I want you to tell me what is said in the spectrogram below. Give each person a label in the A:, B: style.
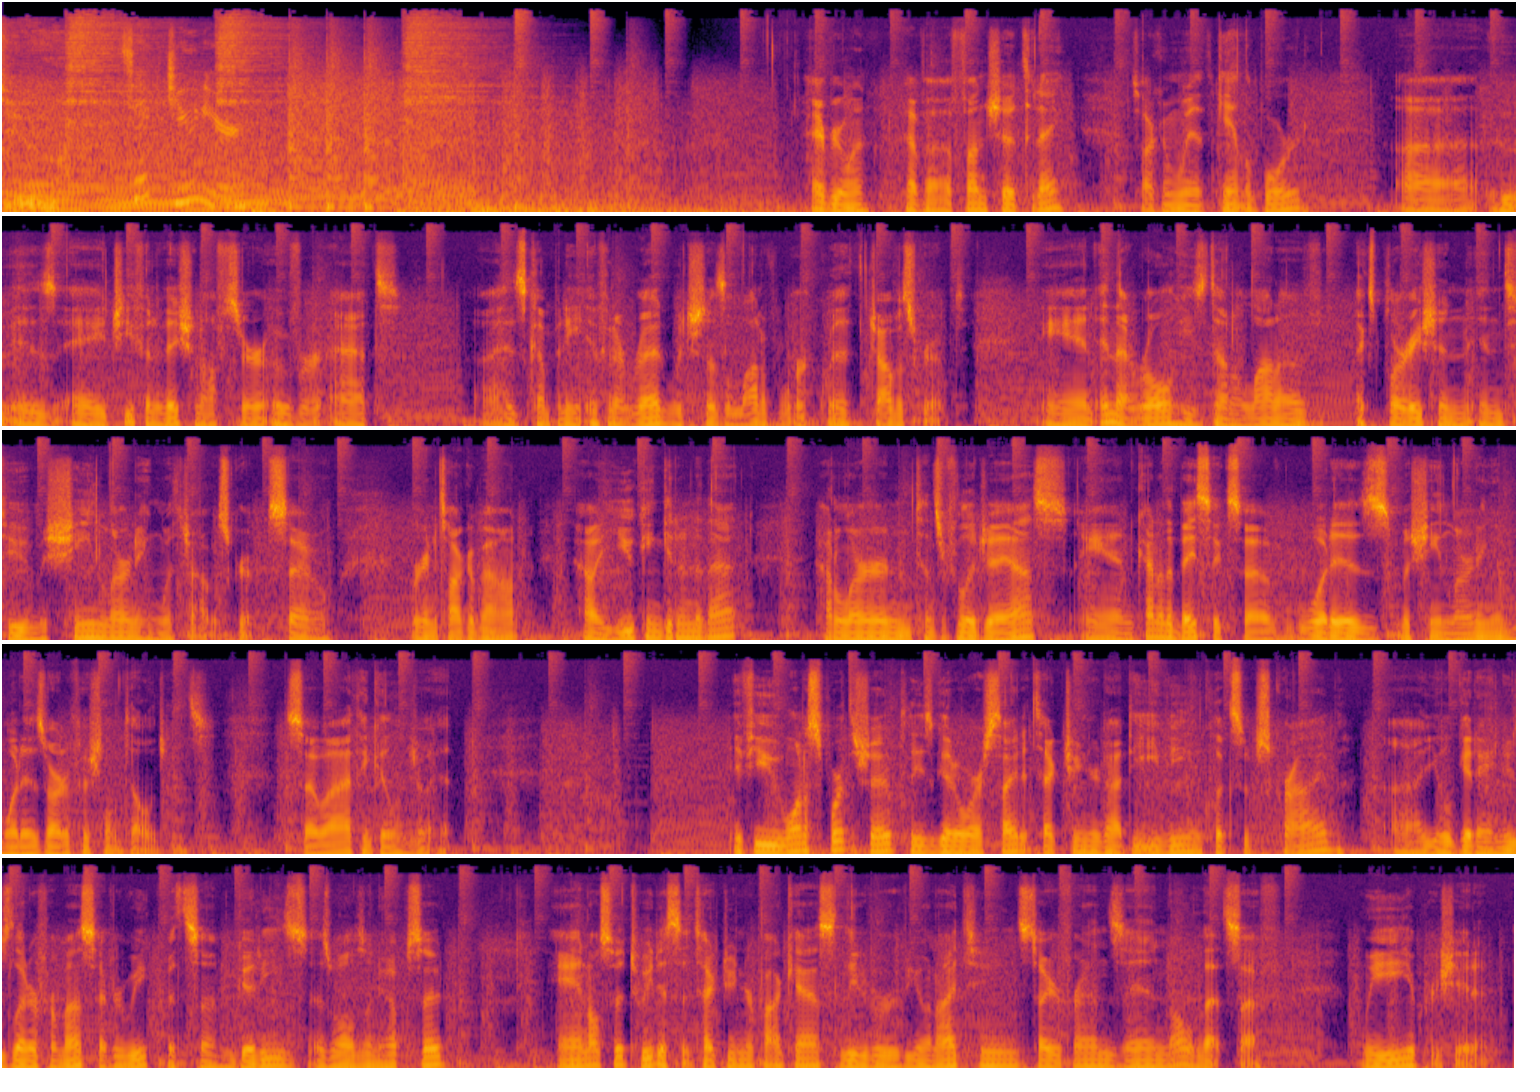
A: to
B: Tech Junior.
C: Hey everyone, have a fun show today. Talking with Gant Laborde, uh, who is a chief innovation officer over at uh, his company Infinite Red, which does a lot of work with JavaScript. And in that role, he's done a lot of exploration into machine learning with JavaScript. So we're going to talk about how you can get into that, how to learn TensorFlow JS, and kind of the basics of what is machine learning and what is artificial intelligence. So uh, I think you'll enjoy it. If you want to support the show, please go to our site at techjunior.dev and click subscribe. Uh, you'll get a newsletter from us every week with some goodies as well as a new episode. And also tweet us at Tech Junior Podcast, leave a review on iTunes, tell your friends, and all of that stuff. We appreciate it.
